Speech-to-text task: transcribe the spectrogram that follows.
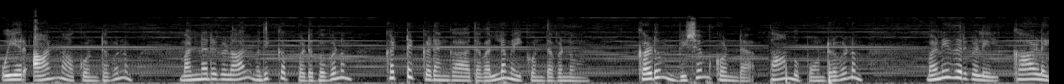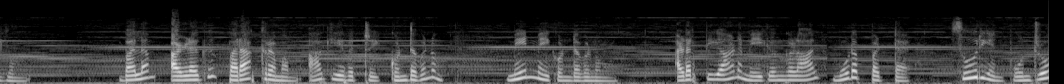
உயர் ஆன்மா கொண்டவனும் மன்னர்களால் மதிக்கப்படுபவனும் கட்டுக்கடங்காத வல்லமை கொண்டவனும் கடும் விஷம் கொண்ட பாம்பு போன்றவனும் மனிதர்களில் காளையும் பலம் அழகு பராக்கிரமம் ஆகியவற்றை கொண்டவனும் மேன்மை கொண்டவனும். அடர்த்தியான மேகங்களால் மூடப்பட்ட சூரியன் போன்றோ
